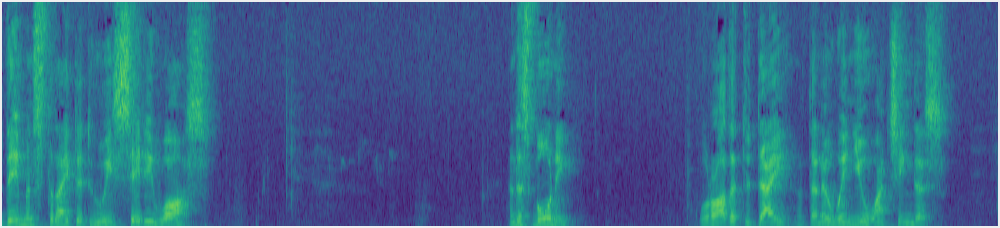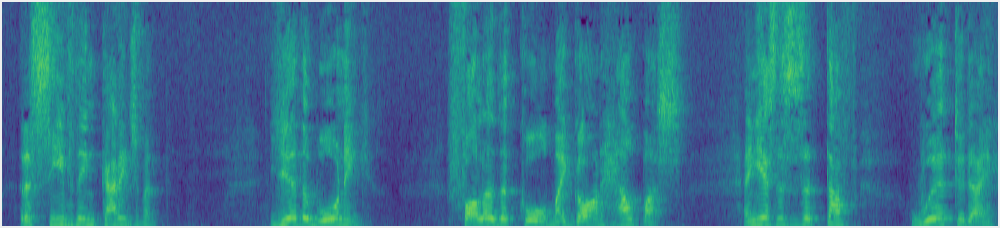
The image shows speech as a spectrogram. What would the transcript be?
demonstrated who he said he was. And this morning, or rather today, I don't know when you're watching this, receive the encouragement, hear the warning Follow the call. May God help us. And yes, this is a tough word today.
